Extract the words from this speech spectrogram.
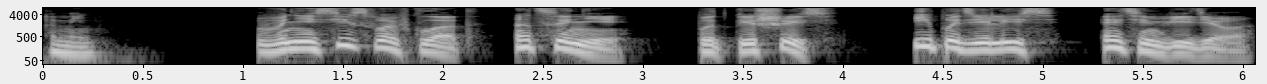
Аминь. Внеси свой вклад, оцени, подпишись и поделись этим видео.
